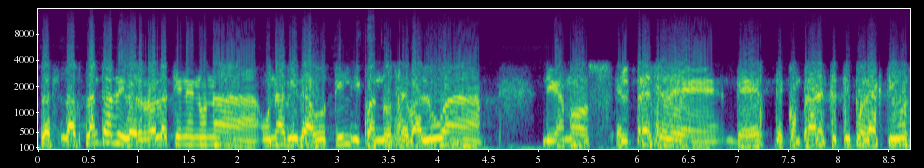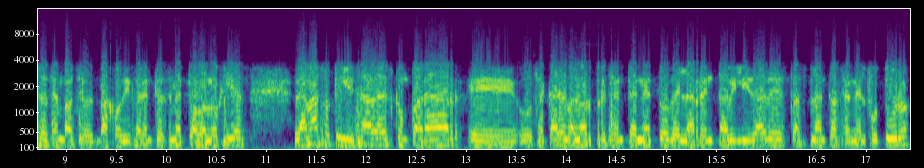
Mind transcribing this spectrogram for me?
Las, las plantas de Iberdrola tienen una, una vida útil y cuando se evalúa, digamos, el precio de, de, de comprar este tipo de activos es en base- bajo diferentes metodologías. La más utilizada es comparar eh, o sacar el valor presente neto de la rentabilidad de estas plantas en el futuro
